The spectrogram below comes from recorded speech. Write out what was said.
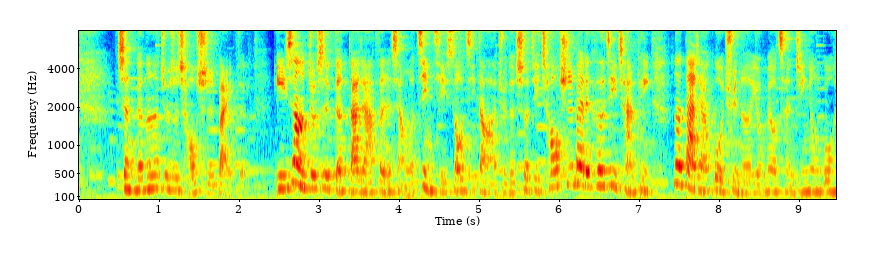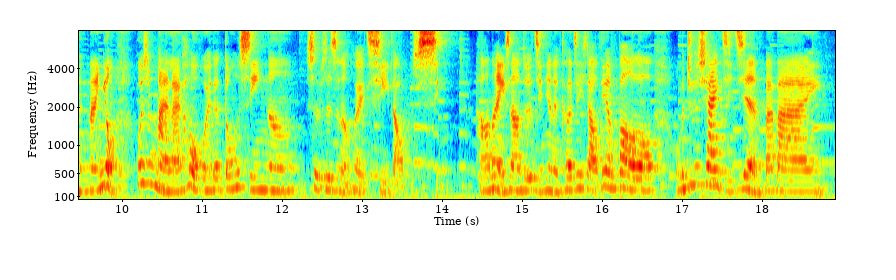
整个呢就是超失败的。以上就是跟大家分享我近期搜集到啊，觉得设计超失败的科技产品。那大家过去呢，有没有曾经用过很难用，或是买来后悔的东西呢？是不是真的会气到不行？好，那以上就是今天的科技小电报喽，我们就是下一集见，拜拜。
